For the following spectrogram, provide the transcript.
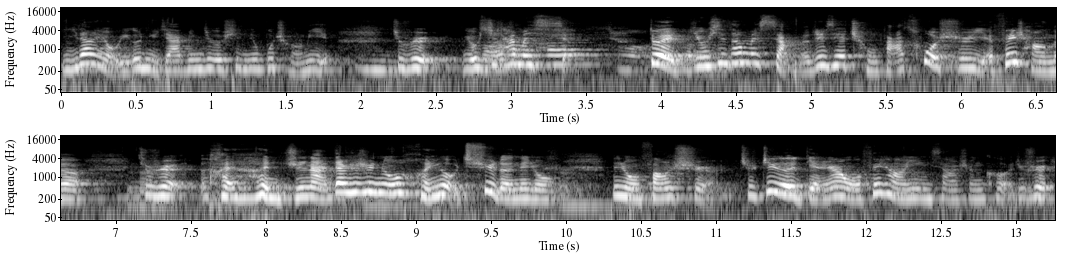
一旦有一个女嘉宾，这个事情就不成立，就是尤其他们想，对，尤其他们想的这些惩罚措施也非常的，就是很很直男，但是是那种很有趣的那种那种方式，就这个点让我非常印象深刻，就是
